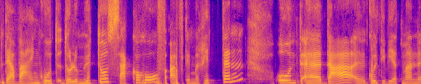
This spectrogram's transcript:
der Weingut Dolomythos Sackerhof auf dem Ritten und äh, da äh, kultiviert man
